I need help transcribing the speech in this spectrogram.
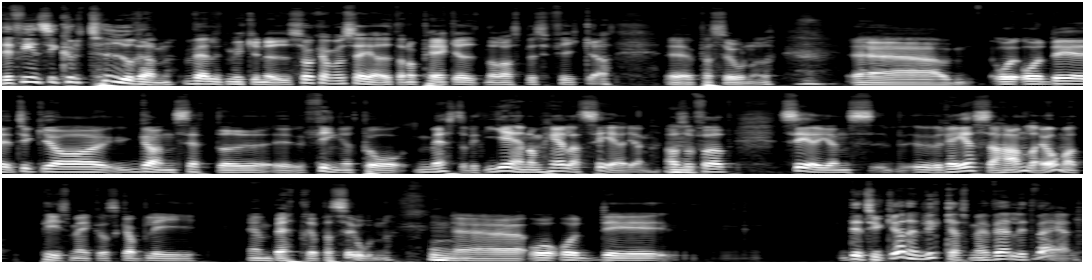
det finns i kulturen väldigt mycket nu, så kan man säga utan att peka ut några specifika eh, personer. Eh, och, och det tycker jag Gunn sätter eh, fingret på mästerligt genom hela serien. Alltså för att seriens eh, resa handlar ju om att Peacemaker ska bli en bättre person. Eh, och, och det, det tycker jag den lyckas med väldigt väl.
